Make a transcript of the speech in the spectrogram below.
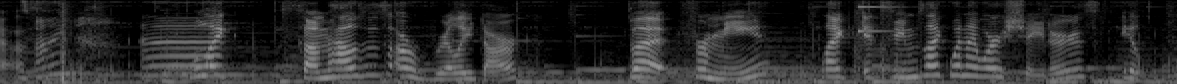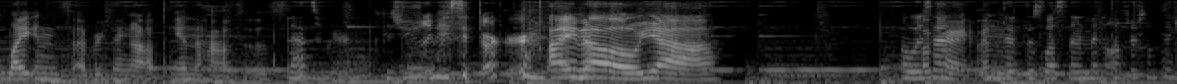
Yes. It's fine. Uh, Well, like some houses are really dark, but for me, like it seems like when I wear shaders, it lightens everything up in the houses. That's weird because usually makes it darker. I know. Yeah. Oh, is Okay, that I'm- that there's less than a minute left or something?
